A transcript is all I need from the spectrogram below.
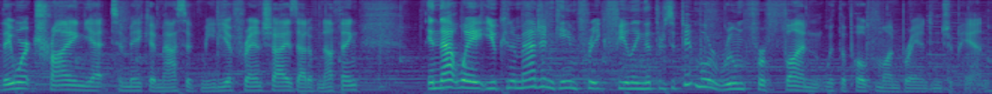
They weren't trying yet to make a massive media franchise out of nothing. In that way, you can imagine Game Freak feeling that there's a bit more room for fun with the Pokemon brand in Japan.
